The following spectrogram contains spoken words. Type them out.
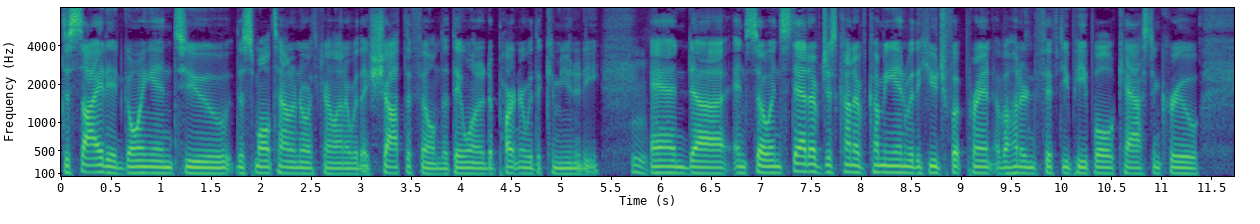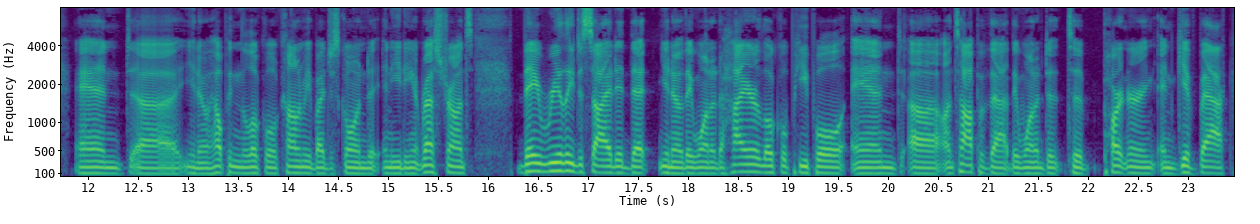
decided going into the small town in North Carolina where they shot the film that they wanted to partner with the community, and uh, and so instead of just kind of coming in with a huge footprint of 150 people, cast and crew, and uh, you know helping the local economy by just going to, and eating at restaurants, they really decided that you know they wanted to hire local people, and uh, on top of that, they wanted to, to partner and, and give back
